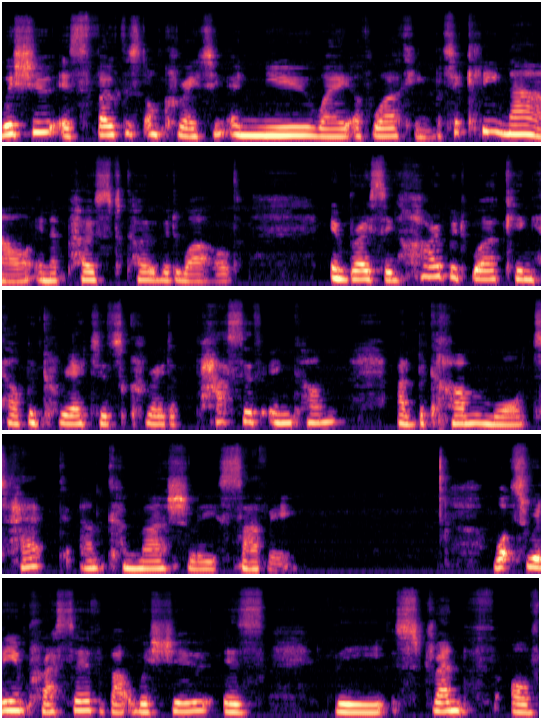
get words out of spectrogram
Wishu is focused on creating a new way of working, particularly now in a post COVID world, embracing hybrid working, helping creatives create a passive income and become more tech and commercially savvy. What's really impressive about Wishu is the strength of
